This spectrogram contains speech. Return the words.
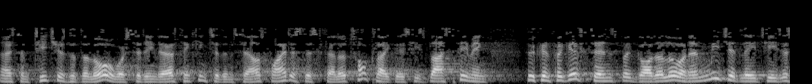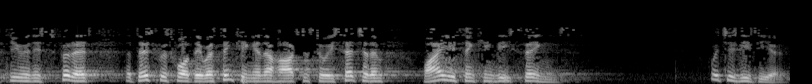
Now, some teachers of the law were sitting there thinking to themselves, Why does this fellow talk like this? He's blaspheming. Who can forgive sins but God alone? Immediately Jesus knew in his spirit that this was what they were thinking in their hearts, and so he said to them, Why are you thinking these things? Which is easier?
